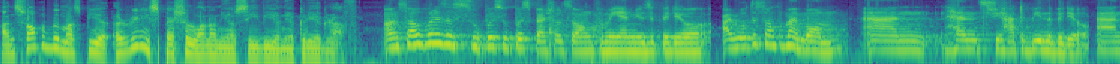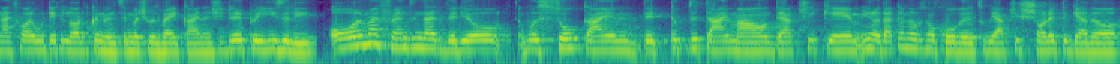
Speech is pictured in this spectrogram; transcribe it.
Unstoppable must be a, a really special one on your CV, on your career graph. Unstoppable is a super, super special song for me and music video. I wrote the song for my mom, and hence she had to be in the video. And I thought it would take a lot of convincing, but she was very kind and she did it pretty easily. All my friends in that video was so kind. They took the time out. They actually came. You know, that time there was no COVID, so we actually shot it together.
